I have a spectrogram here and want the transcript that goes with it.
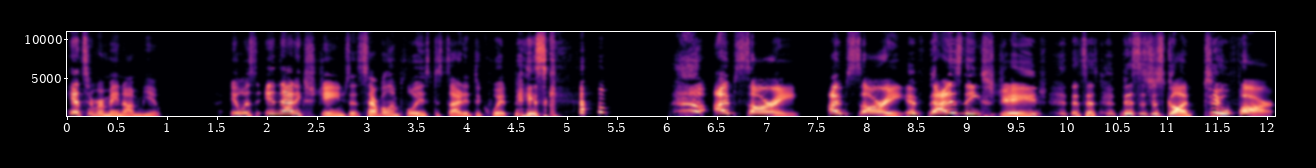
Hansson remained on mute. It was in that exchange that several employees decided to quit Basecamp. I'm sorry. I'm sorry. If that is the exchange that says this has just gone too far,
